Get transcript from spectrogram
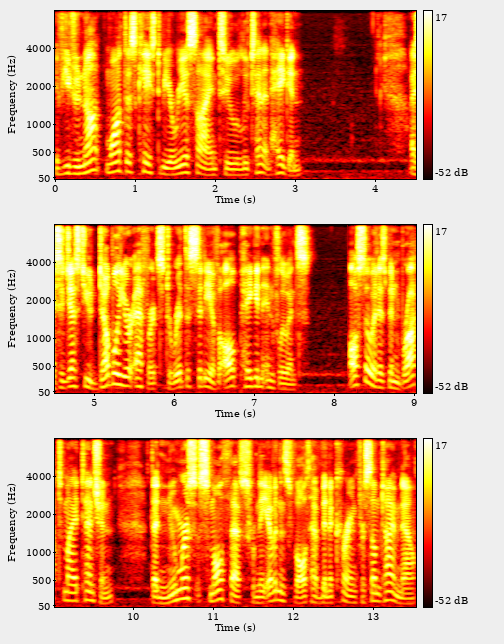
If you do not want this case to be reassigned to Lieutenant Hagen, I suggest you double your efforts to rid the city of all pagan influence. Also, it has been brought to my attention that numerous small thefts from the evidence vault have been occurring for some time now.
